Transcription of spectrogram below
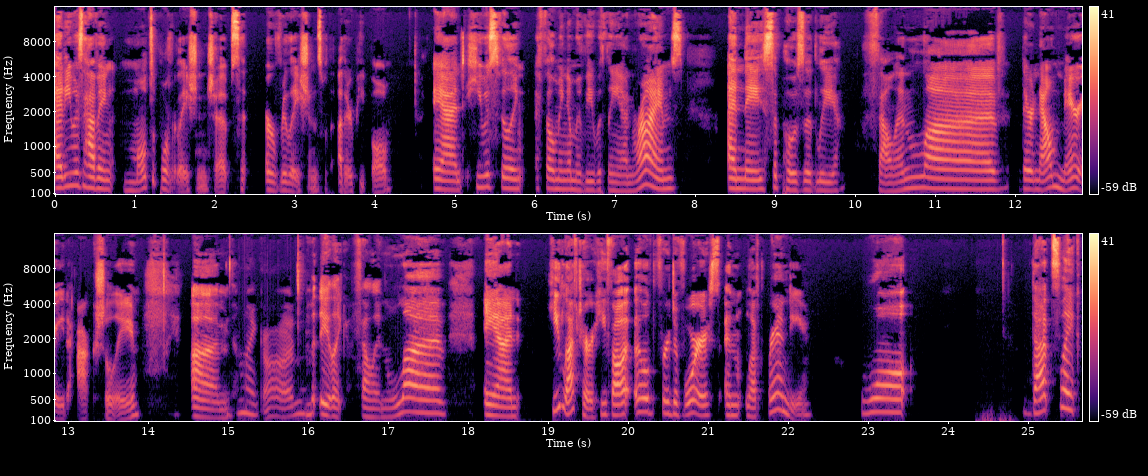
Eddie was having multiple relationships or relations with other people. And he was filming, filming a movie with LeAnn Rimes, and they supposedly fell in love. They're now married, actually. Um, Oh my god. but they like fell in love and he left her. He filed for divorce and left Brandi. Well, that's like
